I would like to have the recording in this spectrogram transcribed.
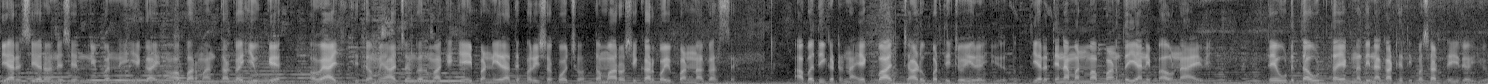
ત્યારે શેર અને શેરની બંનેએ ગાયનો આભાર માનતા કહ્યું કે હવે આજથી તમે આ જંગલમાં કે ક્યાંય પણ નિરાતે ફરી શકો છો. તમારો શિકાર કોઈ પણ ન કરશે. આ બધી ઘટના એક બાદ ઝાડ ઉપરથી જોઈ રહ્યું હતું. ત્યારે તેના મનમાં પણ દયાની ભાવના આવી. તે ઉડતા ઉડતા એક નદીના કાંઠેથી પસાર થઈ રહ્યો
